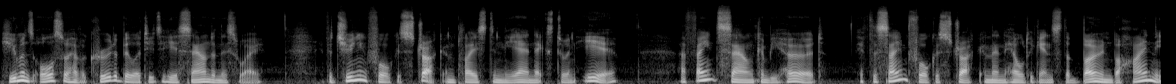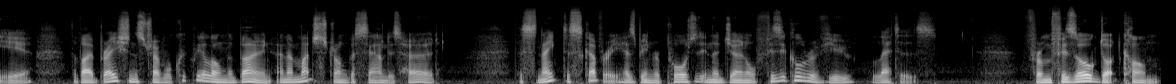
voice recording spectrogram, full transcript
Humans also have a crude ability to hear sound in this way. If a tuning fork is struck and placed in the air next to an ear, a faint sound can be heard. If the same fork is struck and then held against the bone behind the ear, the vibrations travel quickly along the bone and a much stronger sound is heard. The snake discovery has been reported in the journal Physical Review Letters. From Phys.org.com,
